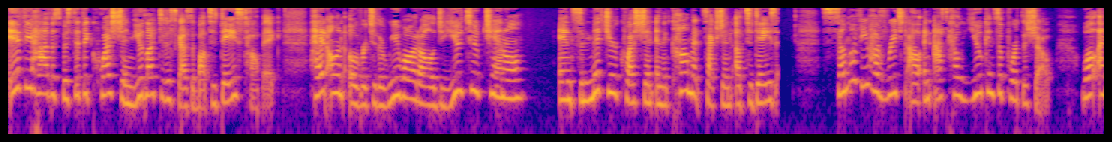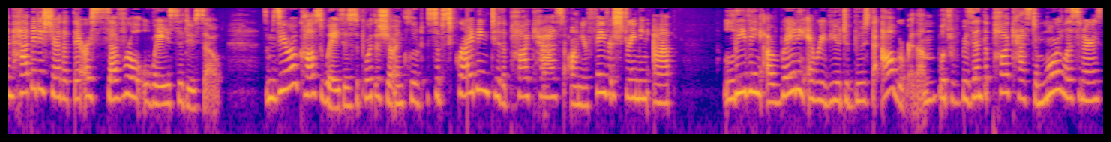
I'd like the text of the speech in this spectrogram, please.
If you have a specific question you'd like to discuss about today's topic, head on over to the Rewildology YouTube channel and submit your question in the comment section of today's. Some of you have reached out and asked how you can support the show. Well, I'm happy to share that there are several ways to do so. Some zero cost ways to support the show include subscribing to the podcast on your favorite streaming app, leaving a rating and review to boost the algorithm, which will present the podcast to more listeners,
